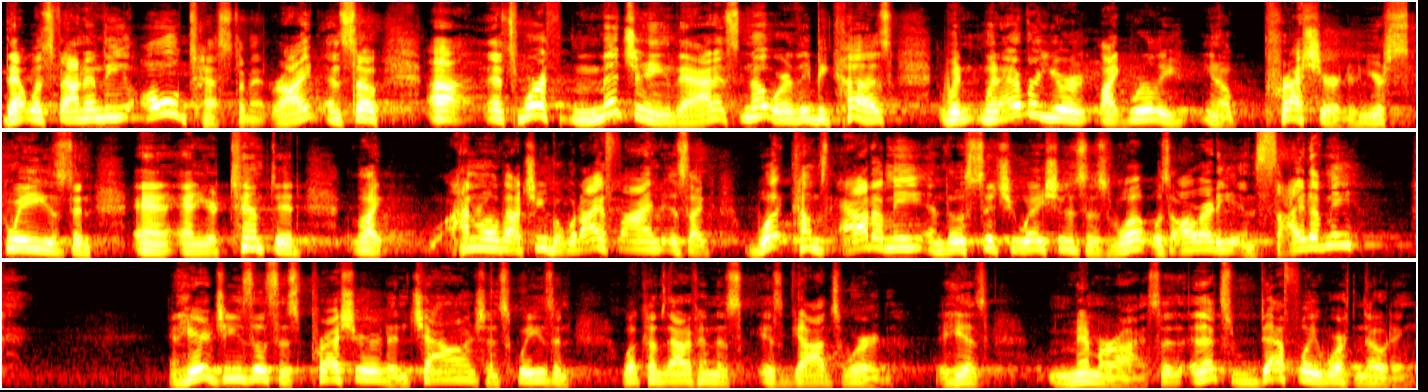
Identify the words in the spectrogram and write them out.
that was found in the Old Testament, right? And so uh, it's worth mentioning that. It's noteworthy because when, whenever you're like really, you know, pressured and you're squeezed and, and, and you're tempted, like, I don't know about you, but what I find is like what comes out of me in those situations is what was already inside of me. And here Jesus is pressured and challenged and squeezed, and what comes out of him is, is God's word that he has memorized. So that's definitely worth noting.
